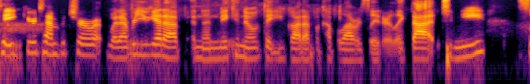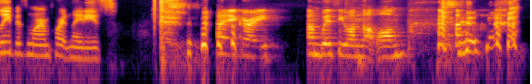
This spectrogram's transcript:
take your temperature whenever you get up and then make a note that you got up a couple hours later. Like that to me, sleep is more important, ladies. I agree. I'm with you on that one.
